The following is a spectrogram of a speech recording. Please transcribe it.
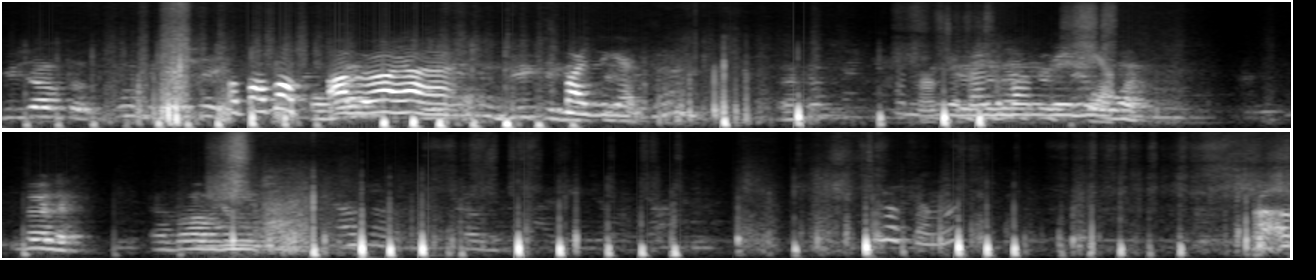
106. Bu bir şey. Hop hop hop. Abi ay ay Spider geldi. Tamam ya ben de yaptım. var. Böyle. Bu avucunun Nasıl? Aa.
